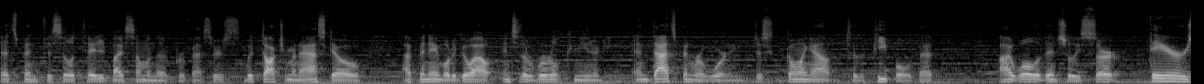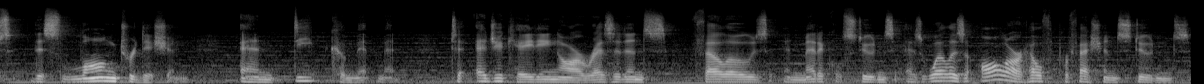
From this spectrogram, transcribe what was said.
that's been facilitated by some of the professors. With Dr. Manasco, I've been able to go out into the rural community, and that's been rewarding, just going out to the people that I will eventually serve. There's this long tradition and deep commitment to educating our residents, fellows, and medical students, as well as all our health profession students,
